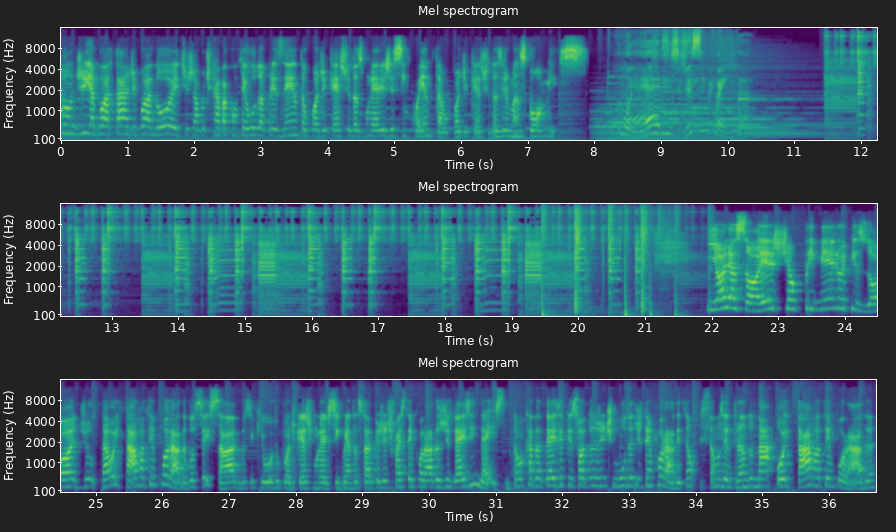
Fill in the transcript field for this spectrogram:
bom dia, boa tarde, boa noite. Jabuticaba Conteúdo apresenta o podcast das Mulheres de 50, o podcast das Irmãs Gomes. Mulheres de 50. Olha só, este é o primeiro episódio da oitava temporada. Vocês sabem, você que ouve o podcast Mulher de 50 sabe que a gente faz temporadas de 10 em 10. Então, a cada 10 episódios a gente muda de temporada. Então, estamos entrando na oitava temporada.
